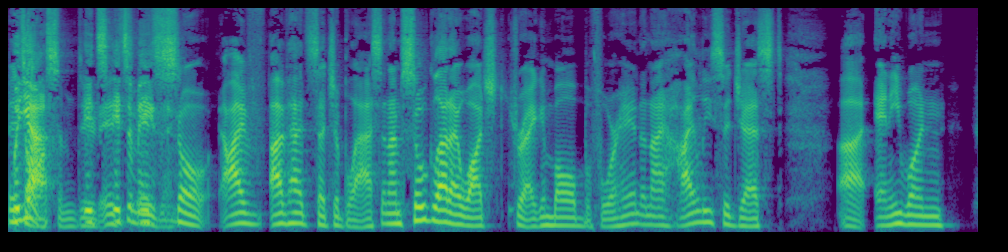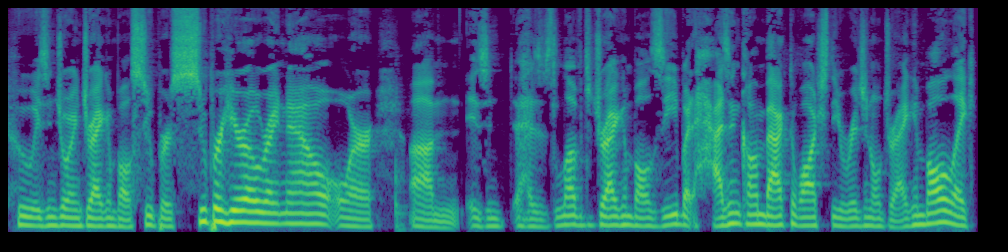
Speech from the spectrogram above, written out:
But It's yeah, awesome, dude. it's- it's amazing. so I've I've had such a blast, and I'm so glad I watched Dragon Ball beforehand. And I highly suggest uh, anyone who is enjoying Dragon Ball Super superhero right now, or um, is has loved Dragon Ball Z but hasn't gone back to watch the original Dragon Ball, like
